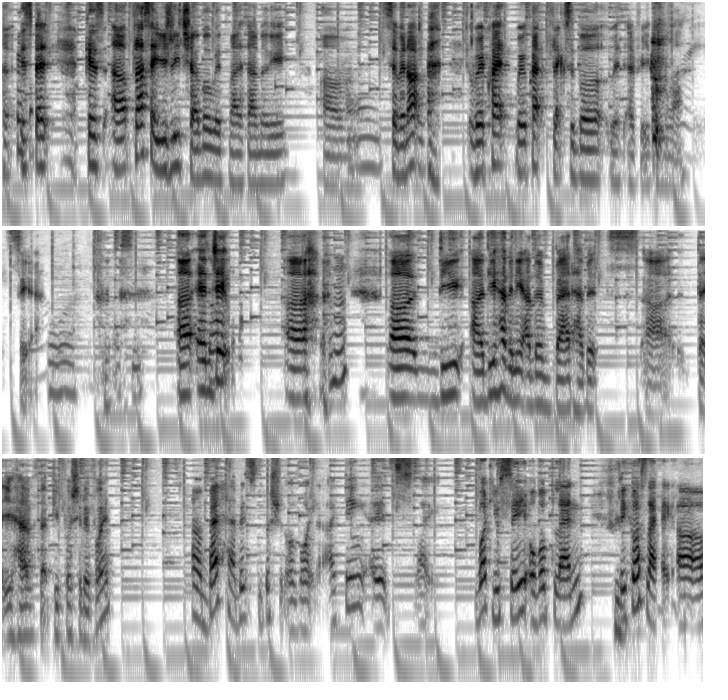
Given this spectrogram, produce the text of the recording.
Because uh, plus i usually travel with my family. Um, Um, so we're not we're quite we're quite flexible with everything lah. so yeah. I see. Uh, and So- jay uh, Mhm. uh, do you uh, do you have any other bad habits uh, that you have that people should avoid uh, bad habits people should avoid. I think it's like what you say over plan because like uh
